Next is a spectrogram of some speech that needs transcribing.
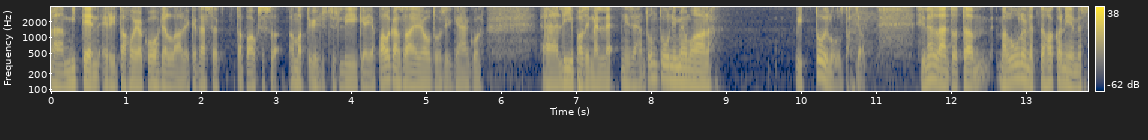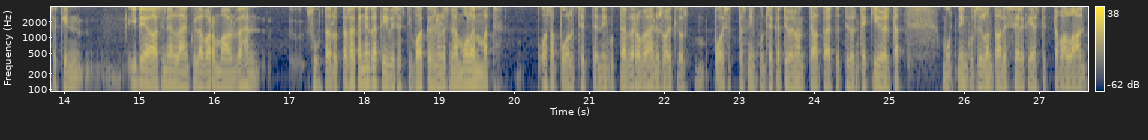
ää, miten eri tahoja kohdellaan, eli tässä tapauksessa ammattiyhdistysliike ja palkansaaja joutuisi ikään kuin ää, liipasimelle, niin sehän tuntuu nimenomaan vittuilulta. Joo. Sinällään tota, mä luulen, että Hakaniemessäkin ideaa sinällään kyllä varmaan vähän suhtauduttaisiin aika negatiivisesti, vaikka siinä olisi nämä molemmat osapuolet sitten, niin kuin tämä verovähennysoikeus poistettaisiin niin kuin sekä työnantajalta että työntekijöiltä, mutta niin kuin silloin tämä olisi selkeästi tavallaan,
